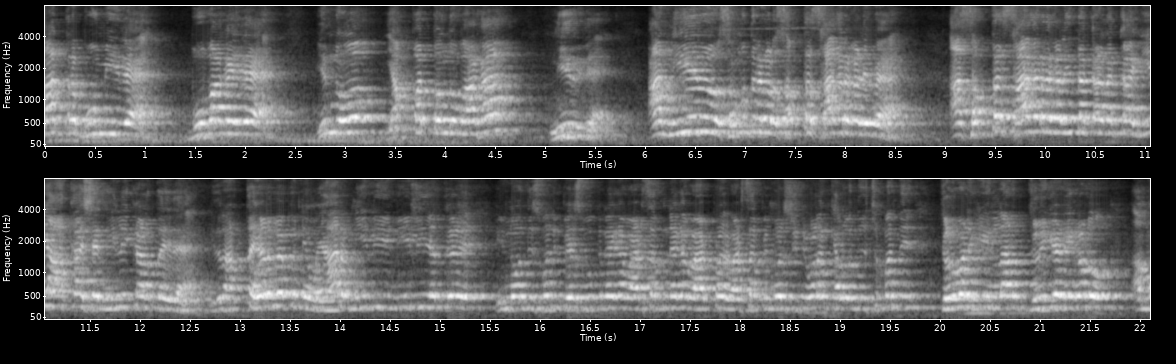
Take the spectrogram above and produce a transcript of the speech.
ಮಾತ್ರ ಭೂಮಿ ಇದೆ, ಭೂಭಾಗ ಇದೆ. ಇನ್ನು ಎಪ್ಪತ್ತೊಂದು ಭಾಗ ನೀರಿದೆ. ಆ ನೀರು ಸಮುದ್ರಗಳು ಸಪ್ತ ಸಾಗರಗಳಿವೆ. ಆ ಸಪ್ತ ಸಾಗರಗಳಿಂದ ಕಾರಣಕ್ಕಾಗಿ ಆಕಾಶ ನೀಲಿ ಕಾಣ್ತಾ ಇದೆ. ಇದ್ರ ಅರ್ಥ ಹೇಳಬೇಕು ನೀವು. ಯಾರು ನೀಲಿ ನೀಲಿ ಅಂತೇಳಿ ಇನ್ನೊಂದಿಷ್ಟು ಮಂದಿ ಫೇಸ್ಬುಕ್ನಾಗ ವಾಟ್ಸಪ್ನಾಗ ವಾಟ್ಸಪ್ ಯೂನಿವರ್ಸಿಟಿ ಒಳಗೆ ಕೆಲವೊಂದಿಷ್ಟು ಮಂದಿ ತಿಳುವಳಿಕೆ ಇಲ್ಲ ತಿಳಿಗೇಡಿಗಳು ಅಮ್ಮ,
